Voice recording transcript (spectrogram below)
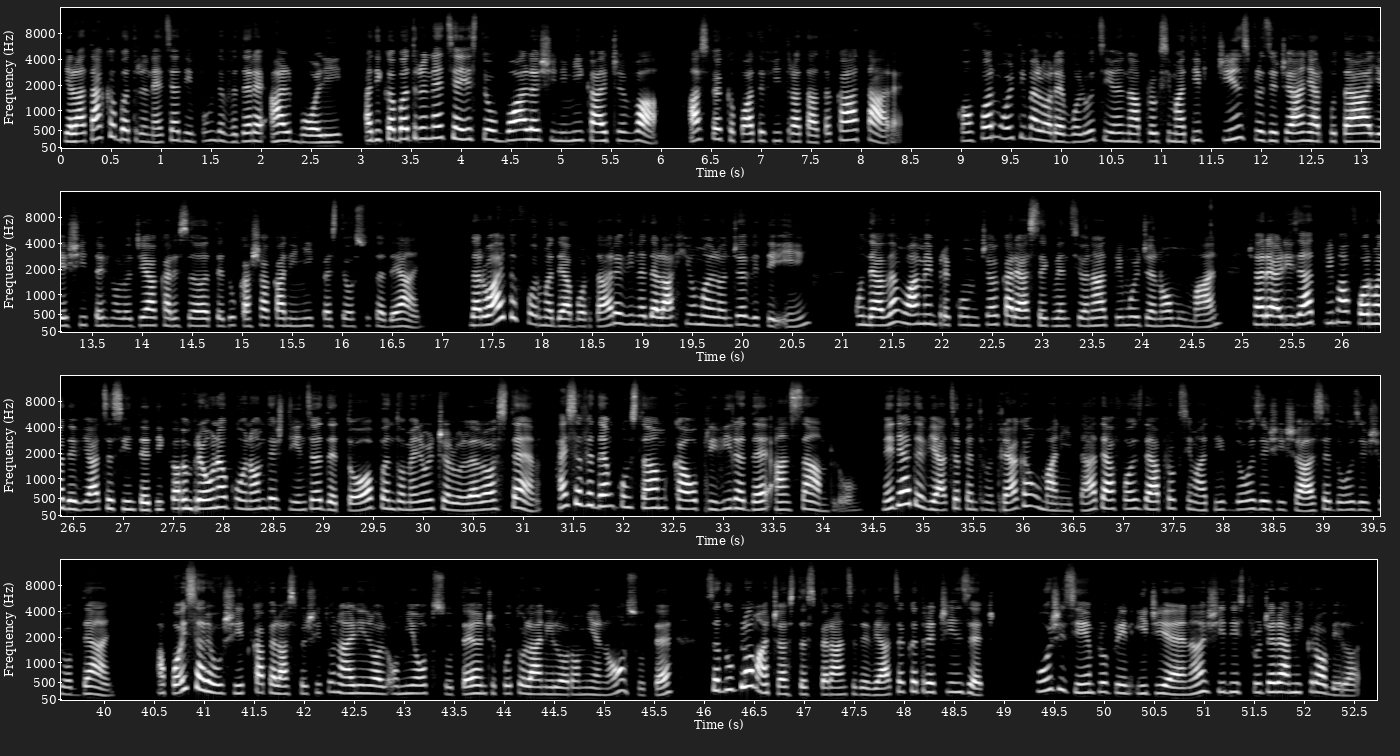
El atacă bătrânețea din punct de vedere al bolii, adică bătrânețea este o boală și nimic altceva, astfel că poate fi tratată ca atare. Conform ultimelor evoluții, în aproximativ 15 ani ar putea ieși tehnologia care să te ducă așa ca nimic peste 100 de ani. Dar o altă formă de abordare vine de la Human Longevity Inc., unde avem oameni precum cel care a secvenționat primul genom uman și a realizat prima formă de viață sintetică împreună cu un om de știință de top în domeniul celulelor STEM. Hai să vedem cum stăm ca o privire de ansamblu. Media de viață pentru întreaga umanitate a fost de aproximativ 26-28 de ani. Apoi s-a reușit ca pe la sfârșitul anilor 1800, începutul anilor 1900, să dublăm această speranță de viață către 50, pur și simplu prin igienă și distrugerea microbilor.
